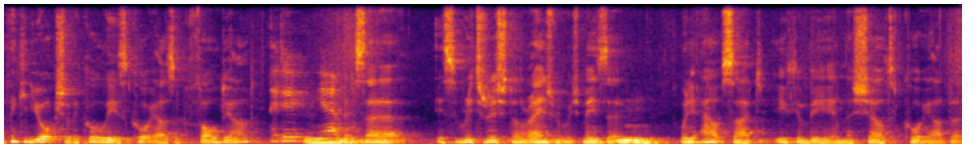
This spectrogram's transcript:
I think in Yorkshire they call these courtyards a fold yard, They do, Mm. yeah. and it's a it's a really traditional arrangement, which means that Mm. when you're outside you can be in the sheltered courtyard, but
